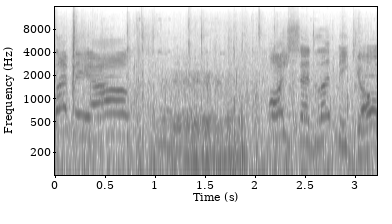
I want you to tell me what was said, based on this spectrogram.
Let me out! I said let me go.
